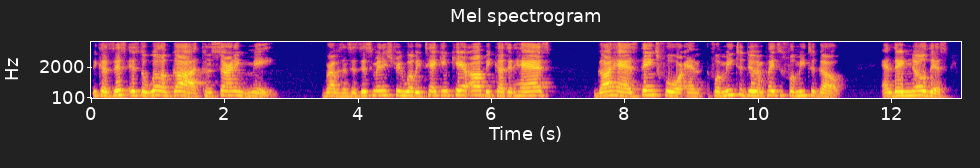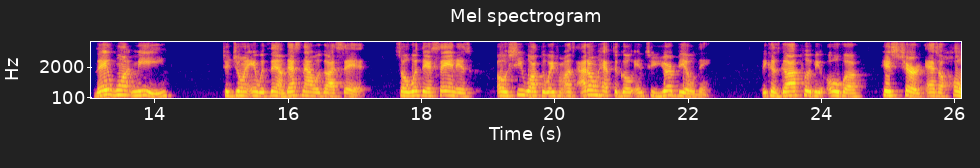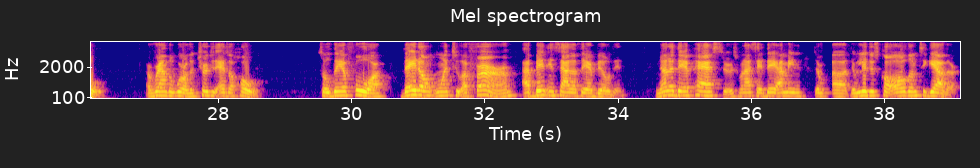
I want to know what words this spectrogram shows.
Because this is the will of God concerning me. Brothers and sisters, this ministry will be taken care of because it has God has things for and for me to do and places for me to go. And they know this. They want me to join in with them. That's not what God said. So what they're saying is, oh, she walked away from us. I don't have to go into your building because God put me over his church as a whole around the world, the churches as a whole. So therefore, they don't want to affirm. I've been inside of their building. None of their pastors, when I say they, I mean the, uh, the religious call all of them together,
